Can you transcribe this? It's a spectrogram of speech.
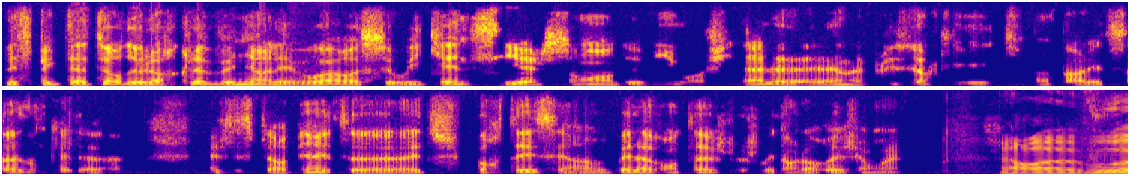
les spectateurs de leur club venir les voir ce week-end si elles sont en demi ou en finale. Il y en a plusieurs qui, qui vont parler de ça, donc elles, elles espèrent bien être, être supportées. C'est un bel avantage de jouer dans leur région. Ouais. Alors euh, vous,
